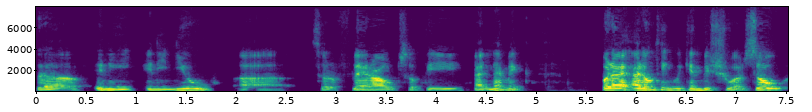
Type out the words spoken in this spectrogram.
the any any new uh, sort of flare outs of the pandemic. But I, I, don't think we can be sure. So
